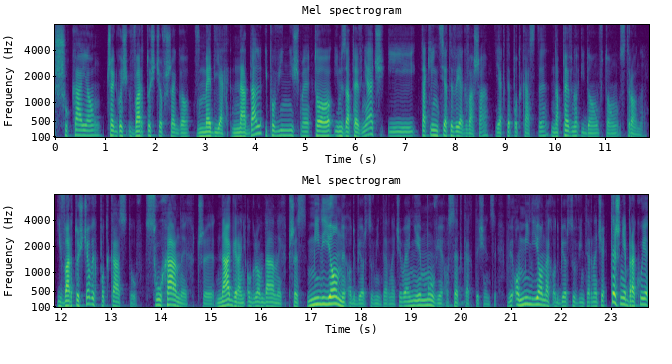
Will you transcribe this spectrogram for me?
szukają czegoś wartościowszego w mediach nadal i powinniśmy to im zapewniać i takie inicjatywy jak wasza, jak te podcasty na pewno idą w tą stronę. I wartościowych podcastów, słuchanych czy nagrań oglądanych przez miliony odbiorców w internecie, bo ja nie mówię o setkach tysięcy, mówię o milionach milionach odbiorców w internecie też nie brakuje.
